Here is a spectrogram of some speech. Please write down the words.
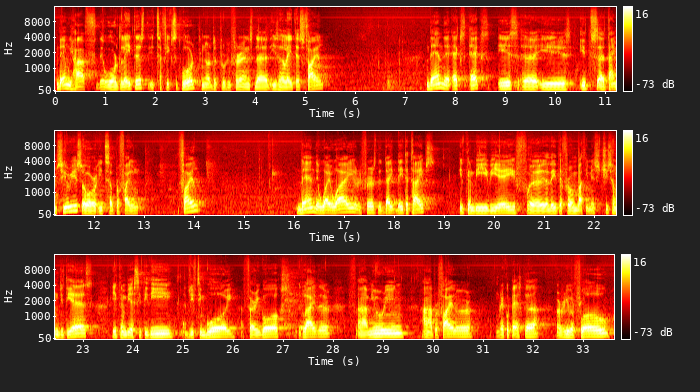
Then we have the word latest. It's a fixed word in order to reference that is a latest file. Then the XX is, uh, is it's a time series or it's a profile file. Then the YY refers the data types it can be VA, uh, data from Bathy messages on GTS. It can be a CTD, a drifting buoy, a ferry box, a glider, a mooring, a profiler, Recopesca, a river flow,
